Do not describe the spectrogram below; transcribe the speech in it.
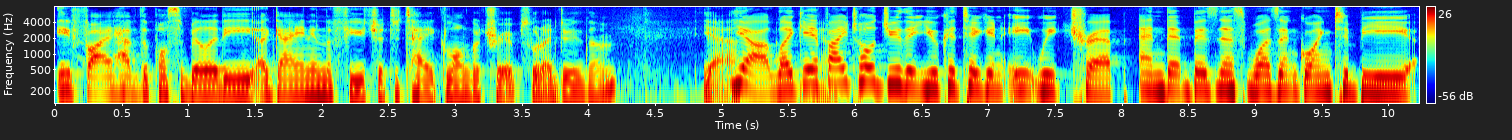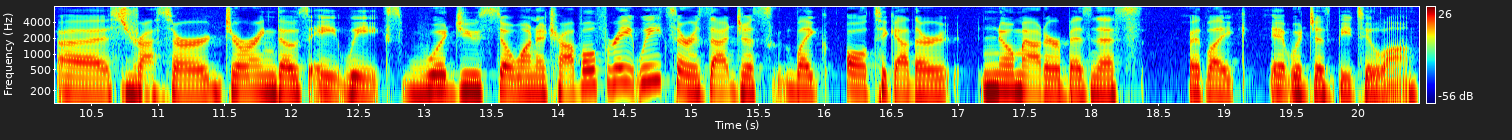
if I have the possibility again in the future to take longer trips, would I do them? Yeah. Yeah, like if Yeah. I told you that you could take an eight week trip and that business wasn't going to be a stressor during those eight weeks, would you still want to travel for eight weeks? Or is that just like altogether, no matter business, it, like it would just be too long?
